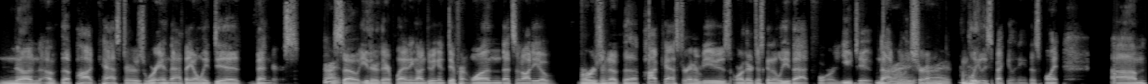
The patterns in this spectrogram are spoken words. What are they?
none of the podcasters were in that. They only did vendors. Right. So either they're planning on doing a different one that's an audio version of the podcaster interviews or they're just going to leave that for YouTube. Not really sure. I'm right. completely speculating at this point. Um,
